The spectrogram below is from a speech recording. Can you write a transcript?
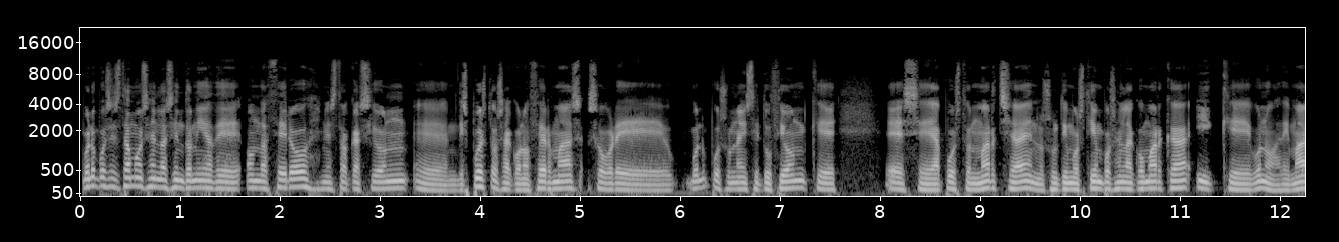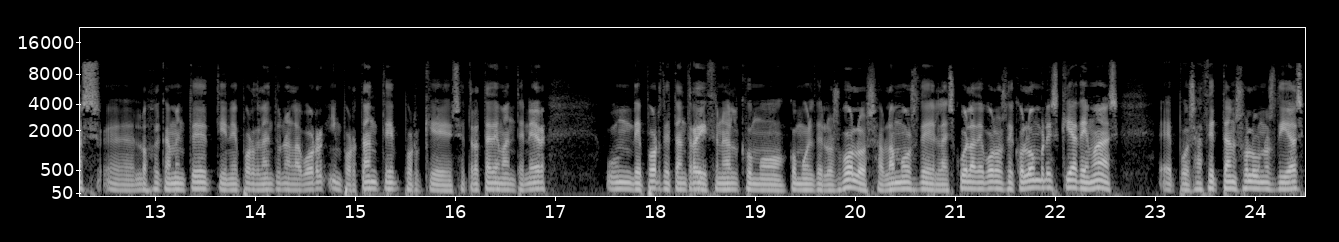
Bueno, pues estamos en la sintonía de Onda Cero, en esta ocasión eh, dispuestos a conocer más sobre, bueno, pues una institución que eh, se ha puesto en marcha en los últimos tiempos en la comarca y que, bueno, además, eh, lógicamente, tiene por delante una labor importante porque se trata de mantener un deporte tan tradicional como, como, el de los bolos. Hablamos de la Escuela de Bolos de Colombres, que además, eh, pues hace tan solo unos días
